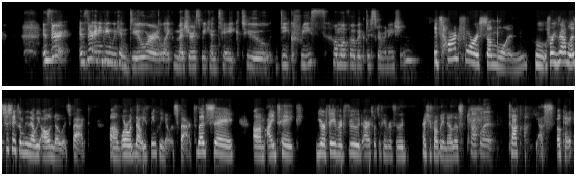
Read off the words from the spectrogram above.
is there is there anything we can do or like measures we can take to decrease homophobic discrimination? It's hard for someone who, for example, let's just take something that we all know is fact, um, or that we think we know is fact. Let's say um, I take your favorite food. All right, what's your favorite food? I should probably know this. Chocolate. Chocolate. Yes. Okay.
